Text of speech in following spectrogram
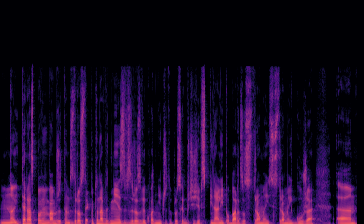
No i teraz powiem wam, że ten wzrost jakby to nawet nie jest wzrost wykładniczy, to po prostu jakbyście się wspinali po bardzo stromej, stromej górze. E,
